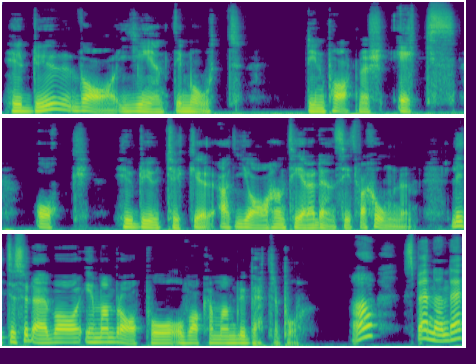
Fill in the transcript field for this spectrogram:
hur du var gentemot din partners ex och hur du tycker att jag hanterar den situationen. Lite sådär, vad är man bra på och vad kan man bli bättre på? Ja, spännande.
